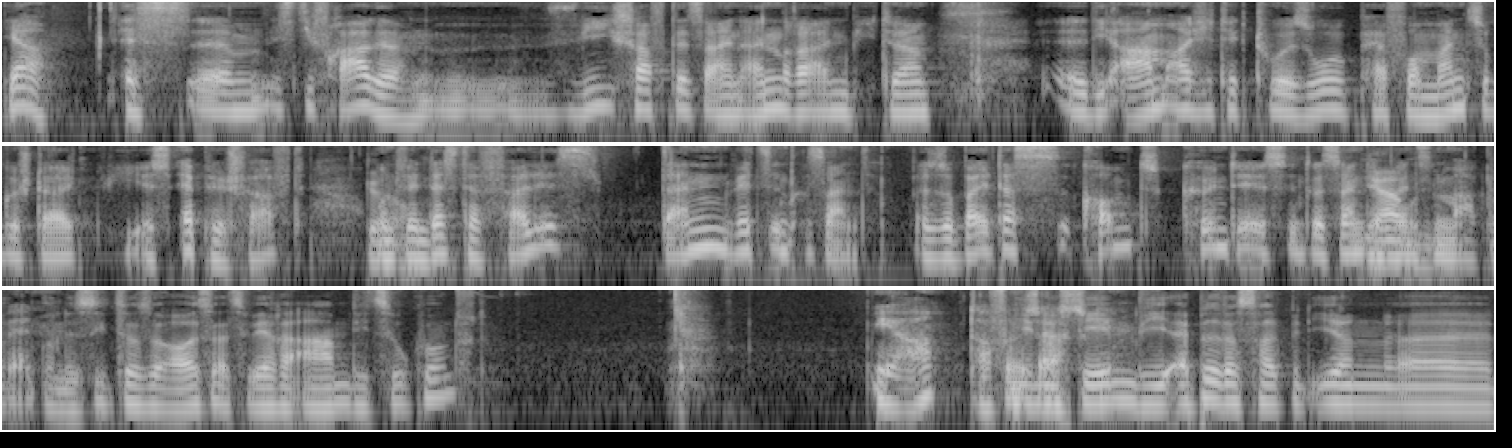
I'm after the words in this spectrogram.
Ja, es ähm, ist die Frage, wie schafft es ein anderer Anbieter, äh, die ARM-Architektur so performant zu gestalten, wie es Apple schafft? Genau. Und wenn das der Fall ist, dann wird es interessant. Also sobald das kommt, könnte es interessant ja, im ganzen Markt werden. Und es sieht so aus, als wäre ARM die Zukunft. Ja, davon Je ist nachdem, wie Apple das halt mit ihren äh,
